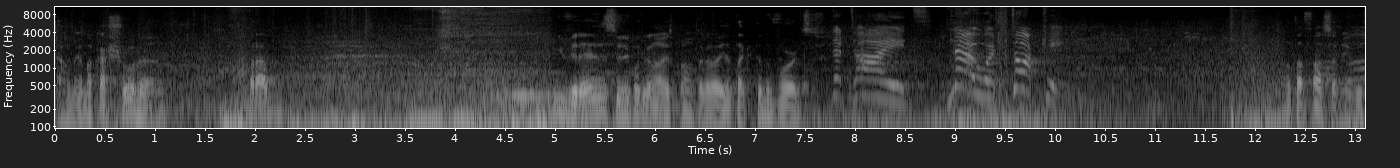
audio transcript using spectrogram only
Arrumei uma cachorra brabo. E Virez se uniu contra nós. Pronto, agora ele tá tendo vórtice. Não tá fácil, amigos.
